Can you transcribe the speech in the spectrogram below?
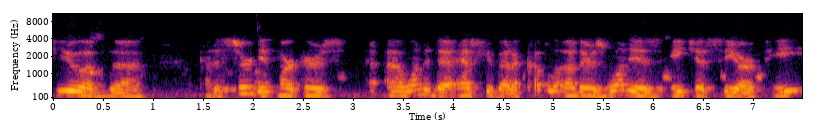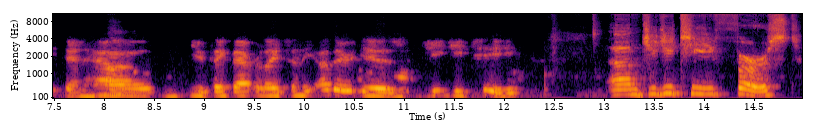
few of the kind of surrogate markers. I wanted to ask you about a couple of others. One is HSCRP and how you think that relates, and the other is GGT. Um, GGT first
